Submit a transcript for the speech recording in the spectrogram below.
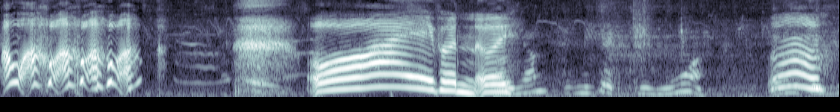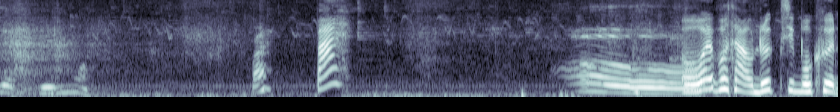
เอาเอาเอาเอาโอ้ยเพิ่นเอ้ยมีแต่ขี้งัว อืมมีแต่ขี้งัวไป โอ้โอ้ยพ่อเฒ่าดึกสิบ่ขึ้น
